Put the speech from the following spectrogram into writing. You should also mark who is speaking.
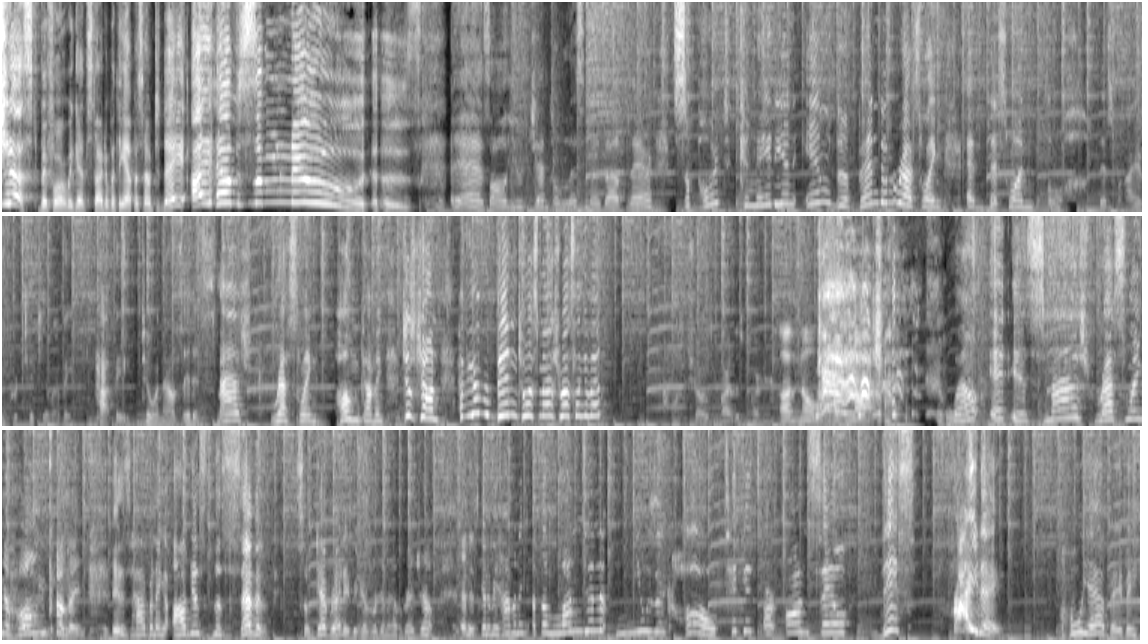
Speaker 1: Just before we get started with the episode today, I have some news. Yes, all you gentle listeners out there, support Canadian independent wrestling. And this one, oh, this one I am particularly happy to announce. It is Smash Wrestling Homecoming. Just, John, have you ever been to a Smash Wrestling event?
Speaker 2: I was part of this part. Uh, no, I have not.
Speaker 1: Well, it is Smash Wrestling Homecoming. It is happening August the 7th. So get ready because we're going to have a great show. And it's going to be happening at the London Music Hall. Tickets are on sale this Friday. Oh, yeah, baby.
